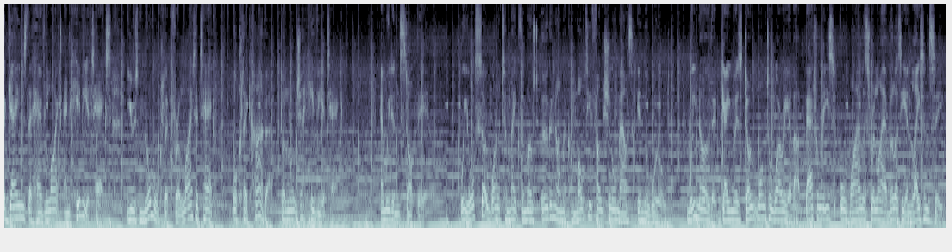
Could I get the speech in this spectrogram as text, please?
For games that have light and heavy attacks, use normal click for a light attack or click harder to launch a heavy attack. And we didn't stop there. We also wanted to make the most ergonomic multifunctional mouse in the world. We know that gamers don't want to worry about batteries or wireless reliability and latency.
